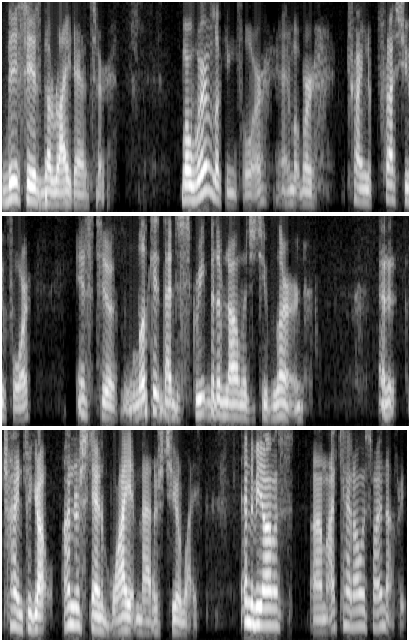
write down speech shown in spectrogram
This is the right answer. What we're looking for and what we're trying to press you for is to look at that discrete bit of knowledge that you've learned and try and figure out, understand why it matters to your life. And to be honest, um, I can't always find that for you.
